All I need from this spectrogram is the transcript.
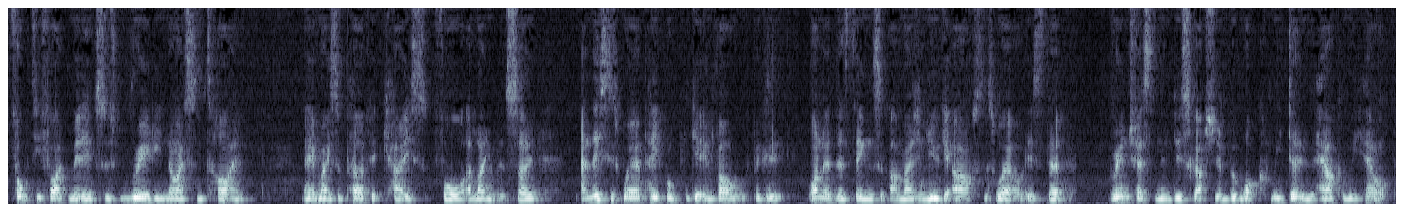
45 minutes. It's really nice and tight, and it makes a perfect case for a layman. So, and this is where people can get involved because one of the things I imagine you get asked as well is that we're interested in discussion, but what can we do? How can we help?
